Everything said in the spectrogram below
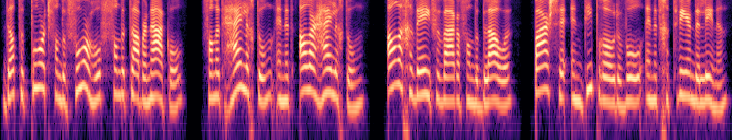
Dat de poort van de voorhof van de tabernakel, van het heiligdom en het allerheiligdom, alle geweven waren van de blauwe, paarse en dieprode wol en het getweerde linnen,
